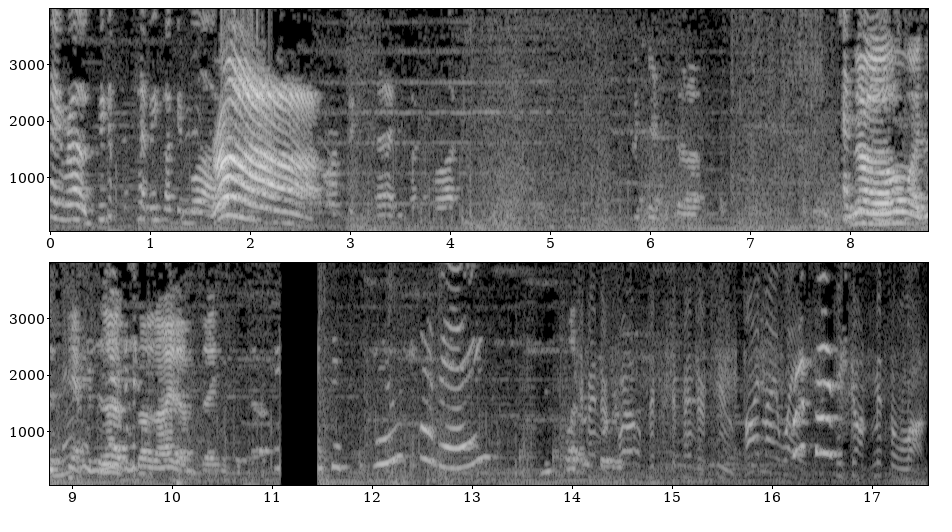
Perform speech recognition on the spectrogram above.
Hey, Rogue, pick up this heavy fucking block. Rah! Or pick up that heavy fucking block. I can't that up. No, I just can't pick it up. It's an item thing. up. It's too heavy. Defender 12, this is Defender 2. On my way. He's got missile lock.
